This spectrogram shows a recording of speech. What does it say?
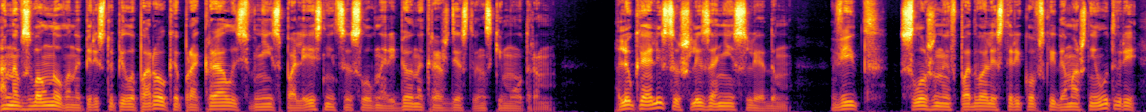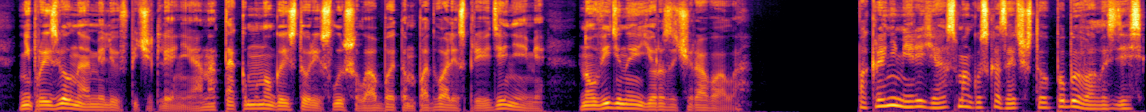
Она взволнованно переступила порог и прокралась вниз по лестнице, словно ребенок рождественским утром. Люк и Алиса шли за ней следом. Вид, сложенный в подвале стариковской домашней утвари, не произвел на Амелию впечатления. Она так много историй слышала об этом подвале с привидениями, но увиденное ее разочаровало. «По крайней мере, я смогу сказать, что побывала здесь»,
